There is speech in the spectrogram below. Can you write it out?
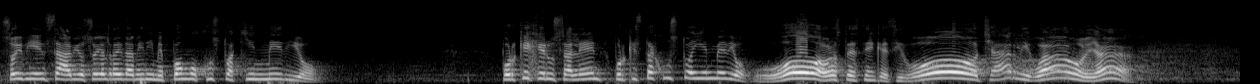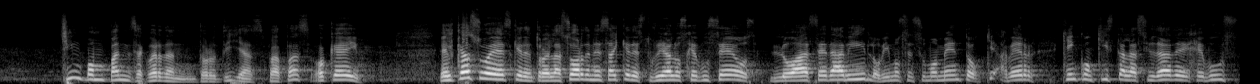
soy bien sabio, soy el rey David y me pongo justo aquí en medio. ¿Por qué Jerusalén? Porque está justo ahí en medio. Oh, ahora ustedes tienen que decir, oh, Charlie, wow, ya. Pom, pan, ¿se acuerdan? Tortillas, papas. Ok. El caso es que dentro de las órdenes hay que destruir a los jebuseos. Lo hace David, lo vimos en su momento. A ver, ¿quién conquista la ciudad de Jebús?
